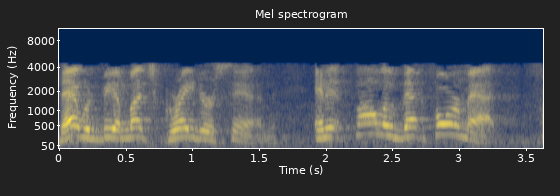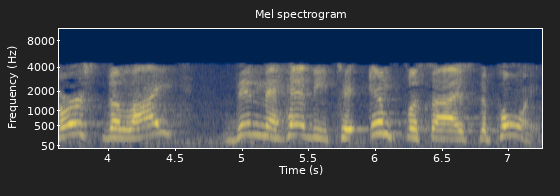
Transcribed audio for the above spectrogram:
that would be a much greater sin. And it followed that format. First the light, then the heavy to emphasize the point.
